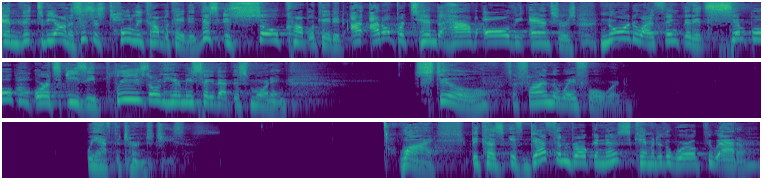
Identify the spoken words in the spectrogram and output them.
and to be honest, this is totally complicated. This is so complicated. I, I don't pretend to have all the answers, nor do I think that it's simple or it's easy. Please don't hear me say that this morning. Still, to find the way forward, we have to turn to Jesus. Why? Because if death and brokenness came into the world through Adam,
